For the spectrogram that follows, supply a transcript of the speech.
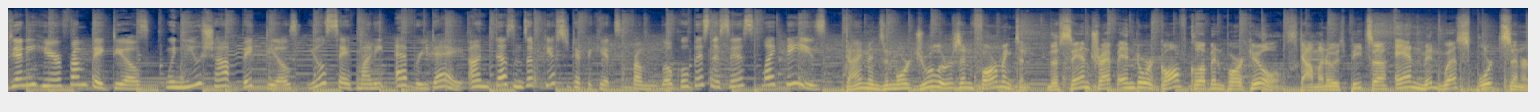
Jenny here from Big Deals. When you shop Big Deals, you'll save money every day on dozens of gift certificates from local businesses like these. Diamonds and More Jewelers in Farmington, the Sandtrap Indoor Golf Club in Park Hills, Domino's Pizza, and Midwest Sports Center.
